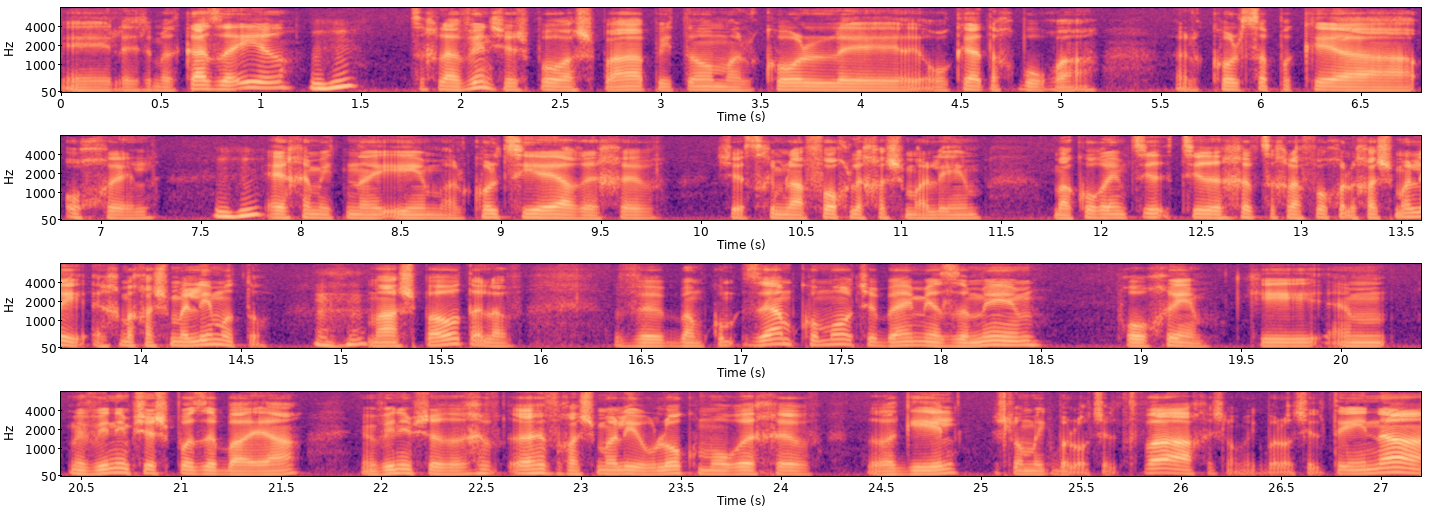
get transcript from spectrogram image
למרכז העיר, מהמם. צריך להבין שיש פה השפעה פתאום על כל עורקי התחבורה, על כל ספקי האוכל, מהמם. איך הם מתנאים, על כל ציי הרכב שצריכים להפוך לחשמליים, מה קורה אם צי, צי רכב צריך להפוך לחשמלי, איך מחשמלים אותו, מהמם. מה ההשפעות עליו. וזה המקומות שבהם יזמים פורחים, כי הם מבינים שיש פה איזה בעיה, הם מבינים שרכב רכב חשמלי הוא לא כמו רכב רגיל, יש לו מגבלות של טווח, יש לו מגבלות של טעינה,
